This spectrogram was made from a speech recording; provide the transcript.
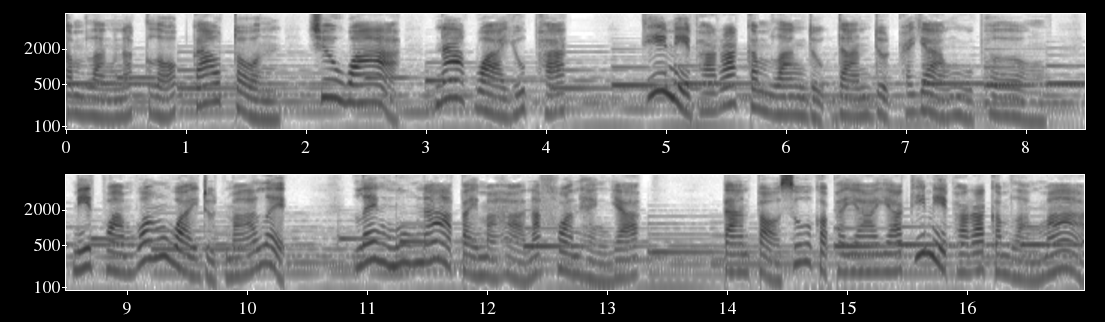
กำลังนักรบเก้าตน ชื่อว่า นาควายุพักที่มีพระกำลังดุดันดุดพระยางูเพิง มีความว่องไวดุดม้าเหล็ก เล่งมุ่งหน้าไปมหานครแห่งยักษ์การต่อสู้กับพญายักษ์ที่มีพละกำลังมาก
